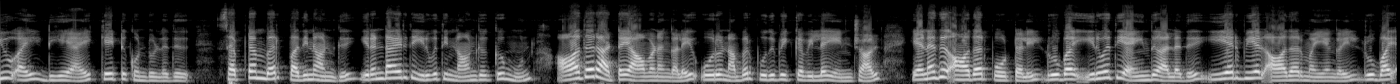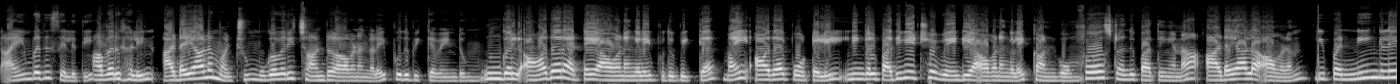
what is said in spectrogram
யுஐடிஏஐ கேட்டுக்கொண்டுள்ளது. செப்டம்பர் பதினான்கு இரண்டாயிரத்தி இருபத்தி நான்குக்கு முன் ஆதார் அட்டை ஆவணங்களை ஒரு நபர் புதுப்பிக்கவில்லை என்றால் எனது ஆதார் போர்ட்டலில் ரூபாய் இருபத்தி ஐந்து அல்லது இயற்பியல் ஆதார் மையங்களில் ரூபாய் ஐம்பது செலுத்தி அவர்களின் அடையாள மற்றும் முகவரி சான்று ஆவணங்களை புதுப்பிக்க வேண்டும். உங்கள் ஆதார் அட்டை ஆவணங்களை புதுப்பிக்க மை ஆதார் போர்ட்டலில் நீங்கள் பதிவேற்ற வேண்டிய ஆவணங்களை காண்போம். ஃபர்ஸ்ட் வந்து பார்த்தீங்கன்னா அடையாள ஆவணம். இப்போ நீங்களே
